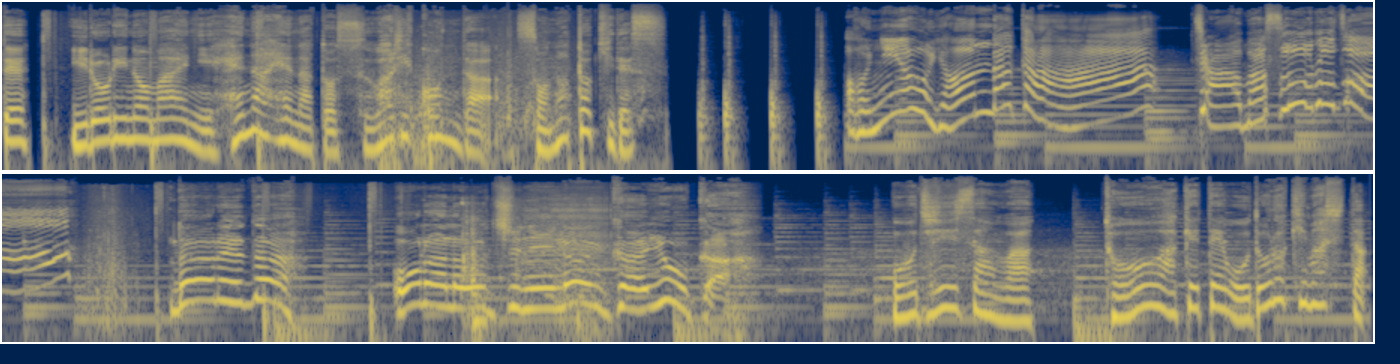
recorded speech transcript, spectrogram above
ていろりの前にへなへなと座り込んだその時です。鬼を呼んだか？邪魔するぞ。誰だ？オラのうちに何か用かおじいさんは戸を開けて驚きました。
